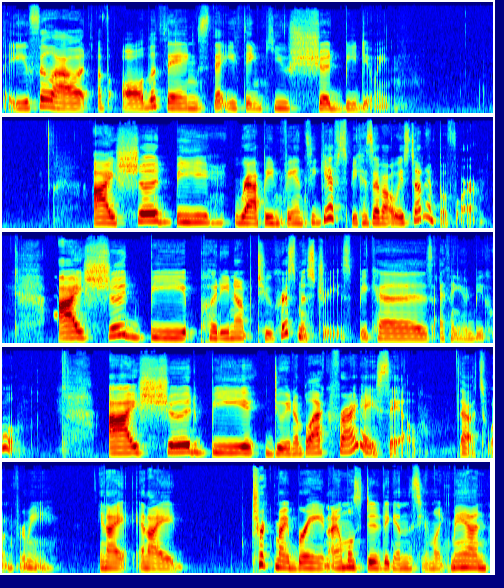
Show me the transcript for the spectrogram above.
that you fill out of all the things that you think you should be doing. I should be wrapping fancy gifts because I've always done it before. I should be putting up two Christmas trees because I think it would be cool. I should be doing a Black Friday sale. That's one for me. And I and I tricked my brain. I almost did it again this year. I'm like, man,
